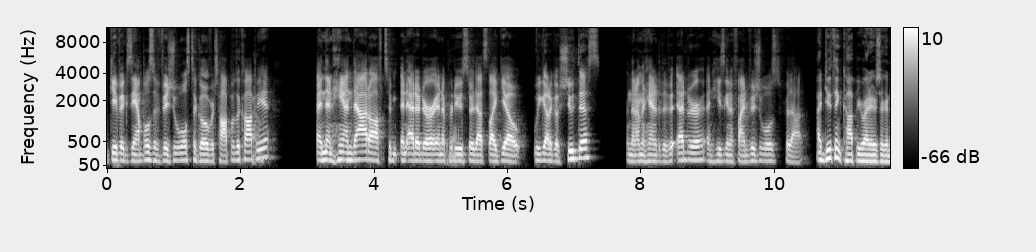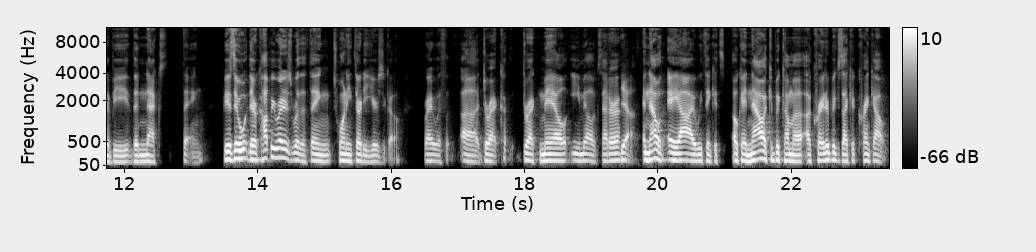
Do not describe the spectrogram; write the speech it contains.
give examples of visuals to go over top of the copy and then hand that off to an editor and a producer that's like, yo, we got to go shoot this. And then I'm going to hand it to the editor and he's going to find visuals for that. I do think copywriters are going to be the next thing because they, their copywriters were the thing 20, 30 years ago, right? With uh, direct direct mail, email, etc. Yeah. And now with AI, we think it's okay. Now I could become a, a creator because I could crank out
